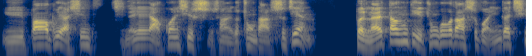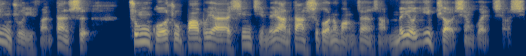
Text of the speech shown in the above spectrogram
与巴布亚新几内亚关系史上一个重大事件。本来当地中国大使馆应该庆祝一番，但是中国驻巴布亚新几内亚的大使馆的网站上没有一条相关消息，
